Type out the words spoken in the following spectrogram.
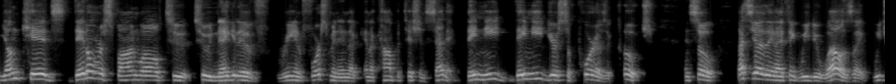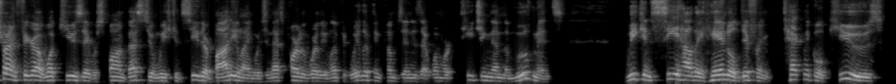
young kids they don't respond well to to negative reinforcement in a in a competition setting. They need they need your support as a coach, and so that's the other thing I think we do well is like we try and figure out what cues they respond best to, and we can see their body language, and that's part of where the Olympic weightlifting comes in. Is that when we're teaching them the movements, we can see how they handle different technical cues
